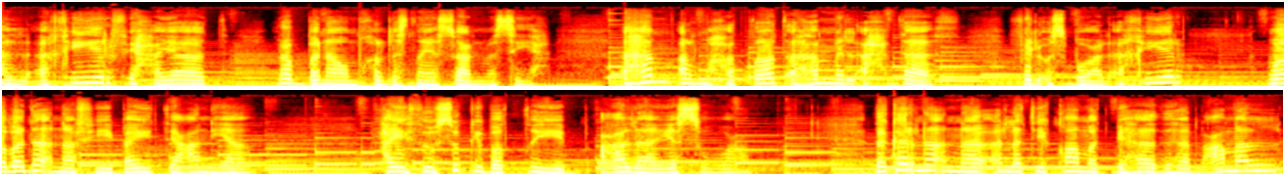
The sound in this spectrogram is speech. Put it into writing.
الأخير في حياة ربنا ومخلصنا يسوع المسيح. أهم المحطات أهم الأحداث في الأسبوع الأخير وبدأنا في بيت عنيا حيث سكب الطيب على يسوع. ذكرنا أن التي قامت بهذا العمل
